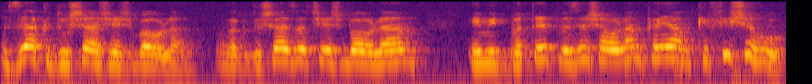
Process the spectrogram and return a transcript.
זה הקדושה שיש בעולם. והקדושה הזאת שיש בעולם היא מתבטאת בזה שהעולם קיים כפי שהוא.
